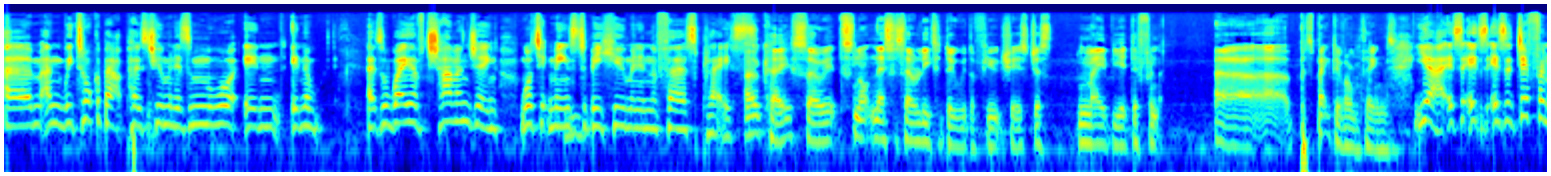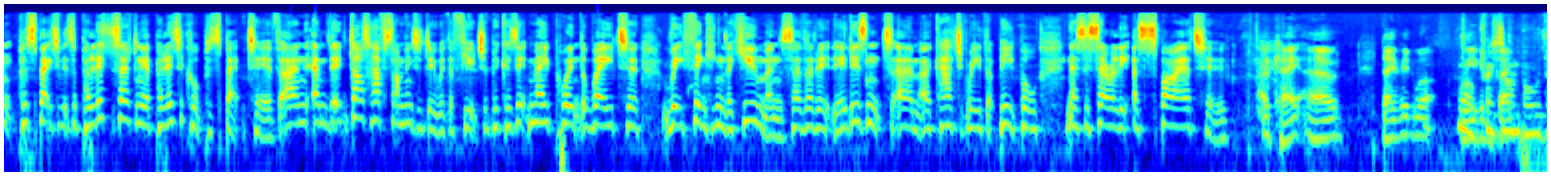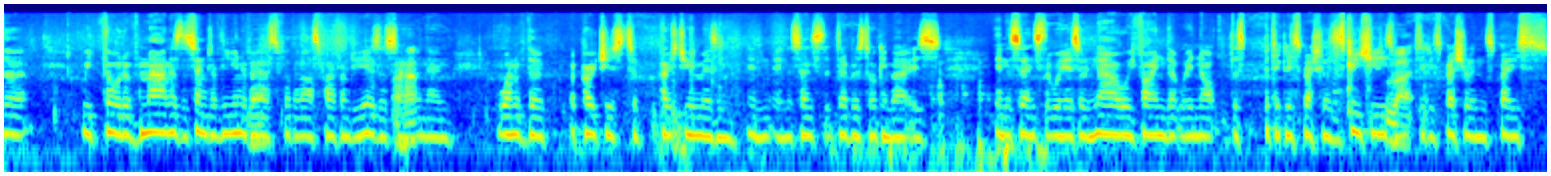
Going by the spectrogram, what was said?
um, and we talk about posthumanism more in in a as a way of challenging what it means to be human in the first place. Okay, so it's not necessarily to do with the future. It's just maybe a different uh, perspective on things. Yeah, it's, it's, it's a different perspective. It's a polit- certainly a political perspective, and, and it does have something to do with the future because it may point the way to rethinking the human so that it, it isn't um, a category that people necessarily aspire to. Okay, uh, David, what Well, you for going to say? example, the, we thought of man as the centre of the universe for the last 500 years or so, Uh-huh. and then one of the approaches to posthumanism, in, in the sense that Debra's talking about, is in the sense that we're sort of now we find that we're not particularly special as a species, we're not particularly special in space,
